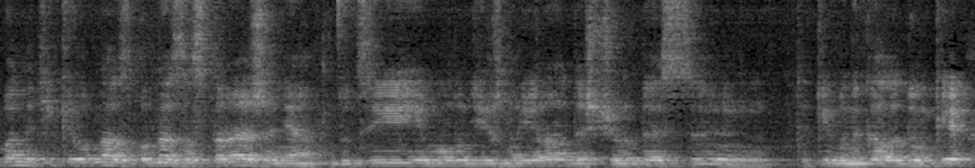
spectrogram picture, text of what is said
в мене тільки одна, одне застереження до цієї молодіжної ради, що десь е, такі виникали думки,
